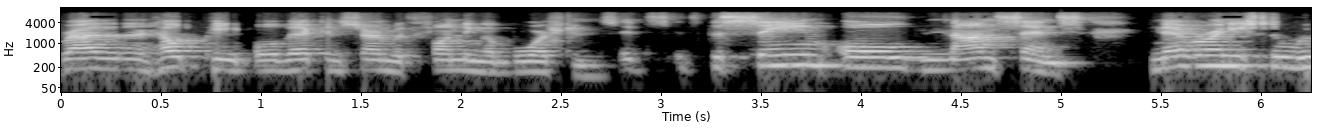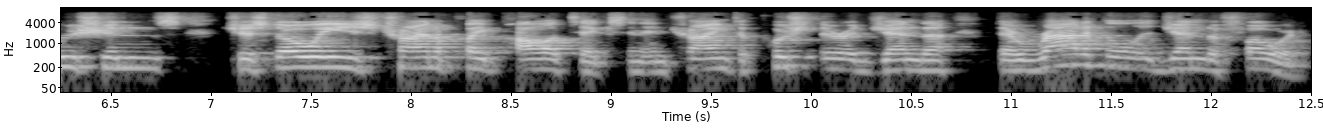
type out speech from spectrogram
Rather than help people, they're concerned with funding abortions. It's it's the same old nonsense. Never any solutions, just always trying to play politics and, and trying to push their agenda, their radical agenda forward.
